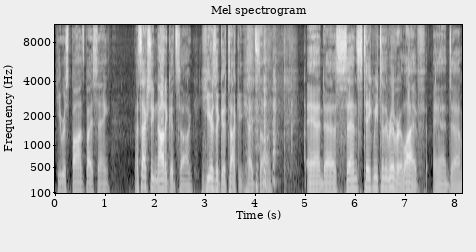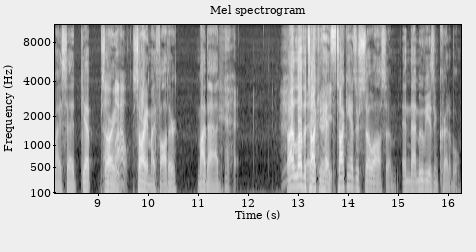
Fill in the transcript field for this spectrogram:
he responds by saying, "That's actually not a good song. Here's a good Talking Heads song." and uh, sends "Take Me to the River" live, and um, I said, "Yep, sorry, Oh, wow. sorry, my father, my bad." but I love the That's Talking great. Heads. The Talking Heads are so awesome, and that movie is incredible.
